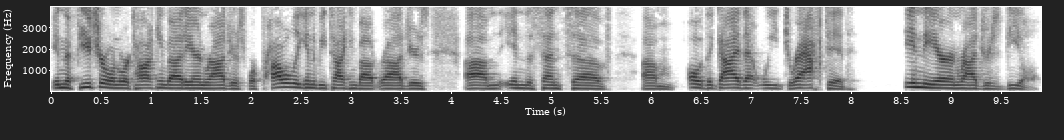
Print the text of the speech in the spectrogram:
in the future when we're talking about Aaron Rodgers. We're probably going to be talking about Rodgers um, in the sense of, um, oh, the guy that we drafted in the Aaron Rodgers deal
